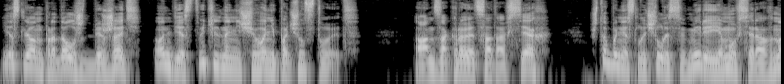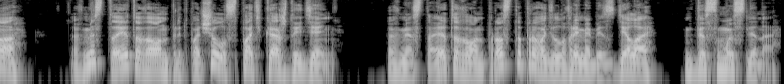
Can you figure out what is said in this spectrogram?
Если он продолжит бежать, он действительно ничего не почувствует. Он закроется ото всех. Что бы ни случилось в мире, ему всё равно. Вместо этого он предпочёл спать каждый день. Вместо этого он просто проводил время без дела, бессмысленно.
